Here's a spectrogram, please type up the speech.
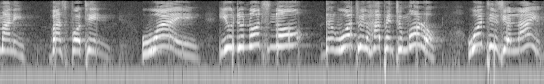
money. Verse 14. Why? You do not know the, what will happen tomorrow. What is your life?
